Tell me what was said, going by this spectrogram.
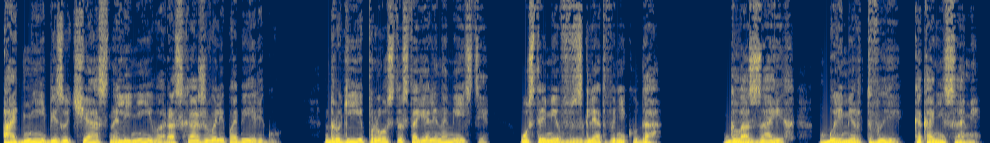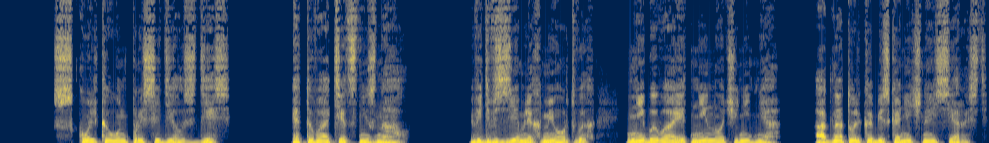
Одни безучастно, лениво расхаживали по берегу, другие просто стояли на месте, устремив взгляд в никуда. Глаза их были мертвы, как они сами. Сколько он просидел здесь? Этого отец не знал. Ведь в землях мертвых не бывает ни ночи, ни дня. Одна только бесконечная серость.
